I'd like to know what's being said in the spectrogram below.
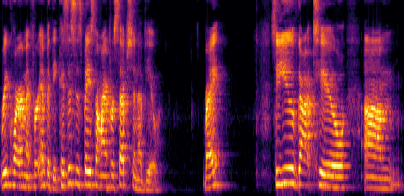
requirement for empathy because this is based on my perception of you, right? So you've got to um,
